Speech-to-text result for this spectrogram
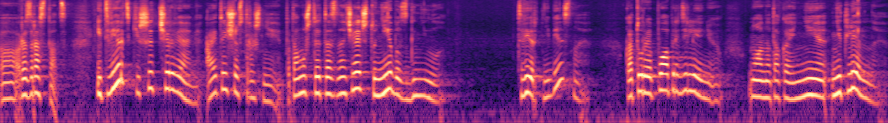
э, разрастаться. И твердь кишит червями, а это еще страшнее, потому что это означает, что небо сгнило. Твердь небесная, которая по определению, ну, она такая не, нетленная,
